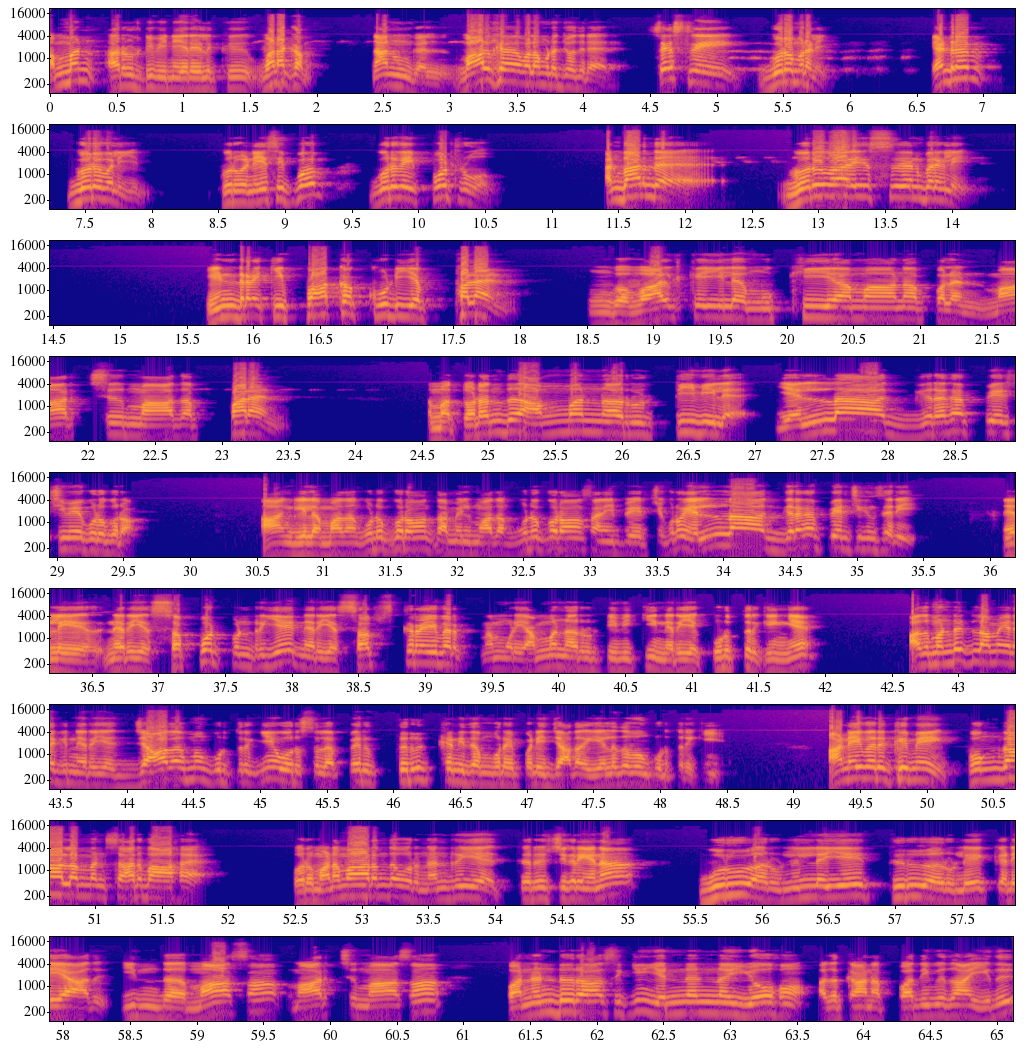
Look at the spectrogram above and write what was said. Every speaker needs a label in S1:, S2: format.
S1: அம்மன் அருள் TV நேயர்களுக்கு வணக்கம். நான் உங்கள் வாழ்க வளமுடன் ஜோதிடர் சேஸ்ரே குருமுரளி. என்றும் குருவழியில் குருவை நேசிப்போம் குருவை போற்றுவோம். அன்பார்ந்த குருவாரிசு என்பர்களே இன்றைக்கு பார்க்கக்கூடிய பலன் உங்க வாழ்க்கையில முக்கியமான பலன் மார்ச் மாத பலன். நம்ம தொடர்ந்து அம்மன் அருள் டிவியில எல்லா கிரக பயிற்சியுமே கொடுக்குறோம். ஆங்கில மாதம் கொடுக்குறோம் தமிழ் மாதம் கொடுக்குறோம் சனி பயிற்சி கொடுக்குறோம். எல்லா கிரக பயிற்சிக்கும் சரி. நிறைய நிறைய சப்போர்ட் பண்றீங்க நிறைய சப்ஸ்கிரைபர் நம்முடைய அம்மன் அருள் டிவிக்கு நிறைய கொடுத்துருக்கீங்க. அது மட்டும் இல்லாம எனக்கு நிறைய ஜாதகமும் கொடுத்துருக்கீங்க. ஒரு சில பேர் திருக்கணித முறைப்படி ஜாதகம் எழுதவும் கொடுத்துருக்கீங்க. அனைவருக்குமே பொங்காலம்மன் சார்பாக ஒரு மனமார்ந்த ஒரு நன்றியை தெரிவிச்சுக்கிறேன். ஏன்னா குரு அருள் இல்லையே திரு அருளே கிடையாது. இந்த மாசம் மார்ச் மாசம் பன்னெண்டு ராசிக்கும் என்னென்ன யோகம் அதுக்கான பதிவு தான் இது.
